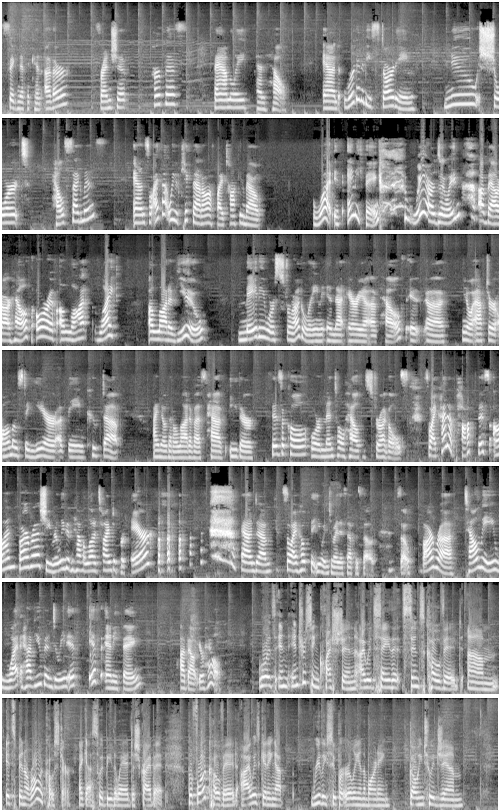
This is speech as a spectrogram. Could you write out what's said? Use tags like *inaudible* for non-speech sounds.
significant other, friendship, purpose, family, and health. And we're going to be starting new short health segments. And so I thought we would kick that off by talking about what, if anything, *laughs* we are doing about our health, or if a lot, like a lot of you, maybe we're struggling in that area of health. It, uh, you know, after almost a year of being cooped up, I know that a lot of us have either physical or mental health struggles. So I kind of popped this on Barbara. She really didn't have a lot of time to prepare. *laughs* and um, so I hope that you enjoy this episode. So, Barbara, tell me what have you been doing, if if anything, about your health? Well, it's an interesting question. I would say that since COVID, um, it's been a roller coaster, I guess would be the way I describe it. Before COVID, I was getting up really super early in the morning, going to a gym,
